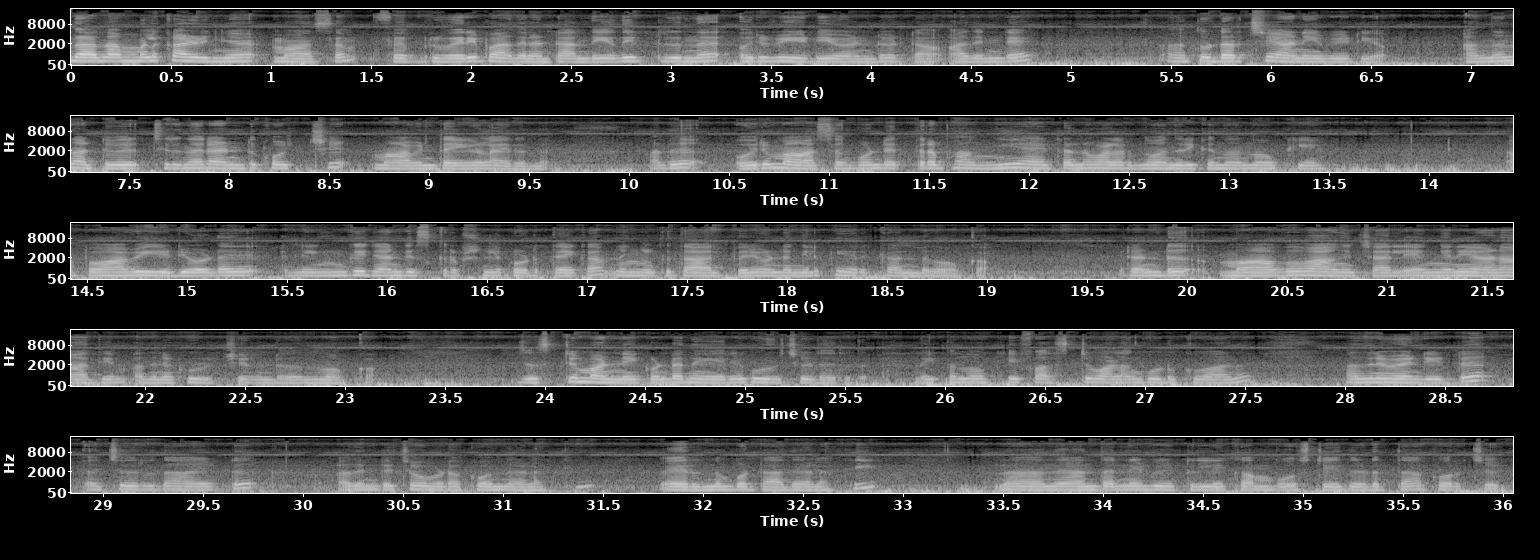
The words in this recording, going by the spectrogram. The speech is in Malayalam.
ഇതാ നമ്മൾ കഴിഞ്ഞ മാസം ഫെബ്രുവരി പതിനെട്ടാം തീയതി ഇട്ടിരുന്ന ഒരു വീഡിയോ ഉണ്ട് കേട്ടോ. അതിന്റെ തുടർച്ചയാണ് ഈ വീഡിയോ. അന്ന് നട്ടുവച്ചിരുന്ന രണ്ട് കൊച്ച് മാവിൻ തൈകളായിരുന്നു. അത് ഒരു മാസം കൊണ്ട് എത്ര ഭംഗിയായിട്ടാണ് വളർന്നു വന്നിരിക്കുന്നത് നോക്കിയേ. അപ്പോൾ ആ വീഡിയോയുടെ ലിങ്ക് ഞാൻ ഡിസ്ക്രിപ്ഷനിൽ കൊടുത്തേക്കാം. നിങ്ങൾക്ക് താല്പര്യം ഉണ്ടെങ്കിൽ കയറി കണ്ട് നോക്കാം. രണ്ട് മാവ് വാങ്ങിച്ചാൽ എങ്ങനെയാണ് ആദ്യം അതിനെ കുഴിച്ചിടേണ്ടതെന്ന് നോക്കാം. ജസ്റ്റ് മണ്ണിൽ കൊണ്ട് നേരെ കുഴിച്ചിടരുത്. ഇപ്പം നോക്കി ഫസ്റ്റ് വളം കൊടുക്കുവാണ്. അതിന് വേണ്ടിയിട്ട് ചെറുതായിട്ട് അതിന്റെ ചുവടൊക്കെ ഒന്ന് ഇളക്കി വേരൊന്നും പൊട്ടാതെ ഇളക്കി ഞാൻ തന്നെ വീട്ടിൽ കമ്പോസ്റ്റ് ചെയ്തെടുത്ത കുറച്ച്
